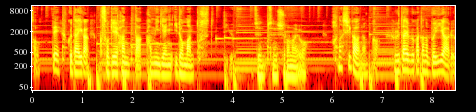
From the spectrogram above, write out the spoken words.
そう。で、副題がクソゲーハンター神ゲーにイドマントスっていう全然知らないわ。話がなんかフルダイブ型の VR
